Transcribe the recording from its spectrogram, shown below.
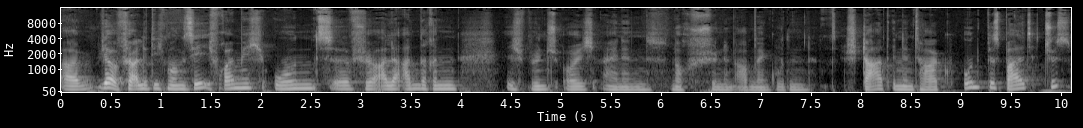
Ähm, ja, für alle, die ich morgen sehe, ich freue mich und äh, für alle anderen, ich wünsche euch einen noch schönen Abend, einen guten Start in den Tag und bis bald. Tschüss.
